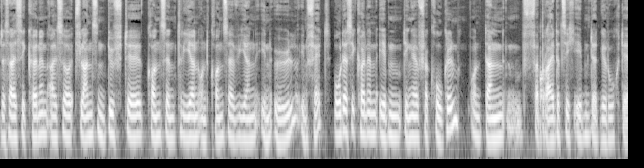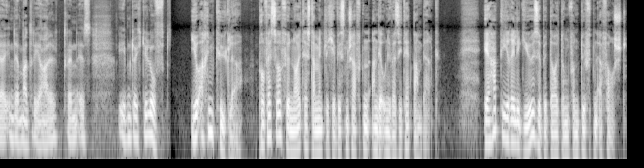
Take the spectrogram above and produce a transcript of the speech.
Das heißt, Sie können also Pflanzendüfte konzentrieren und konservieren in Öl, in Fett. Oder Sie können eben Dinge verkokeln, und dann verbreitet sich eben der Geruch, der in dem Material drin ist, eben durch die Luft. Joachim Kügler Professor für neutestamentliche Wissenschaften an der Universität Bamberg. Er hat die religiöse Bedeutung von Düften erforscht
